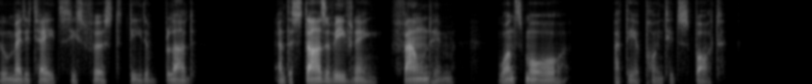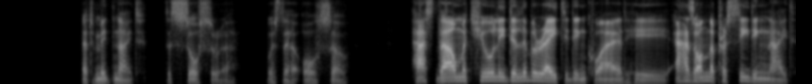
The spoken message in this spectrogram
who meditates his first deed of blood. And the stars of evening found him once more at the appointed spot. At midnight, the sorcerer was there also. Hast thou maturely deliberated? inquired he, as on the preceding night.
